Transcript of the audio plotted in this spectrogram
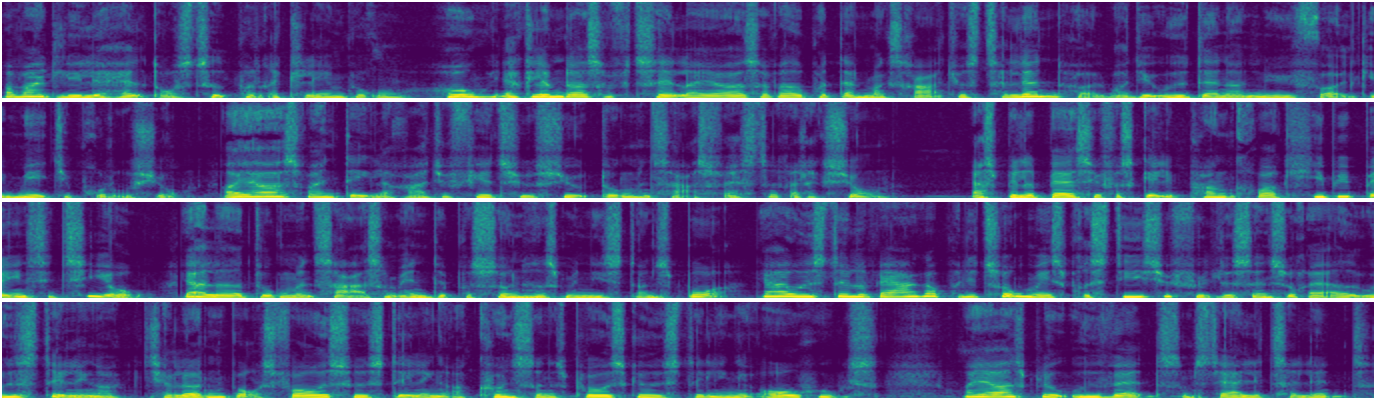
og var et lille halvt års tid på et reklamebureau. Hov, jeg glemte også at fortælle, at jeg også har været på Danmarks Radios talenthold, hvor de uddanner nye folk i medieproduktion. Og jeg også var en del af Radio 24-7 Dokumentars faste redaktion. Jeg har spillet bass i forskellige punk-rock hippie bands i 10 år. Jeg har lavet dokumentarer, som endte på sundhedsministerens spor. Jeg har udstillet værker på de to mest prestigefyldte censurerede udstillinger, Charlottenborgs forårsudstilling og Kunsternes påskeudstilling i Aarhus, hvor jeg også blev udvalgt som særligt talent.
